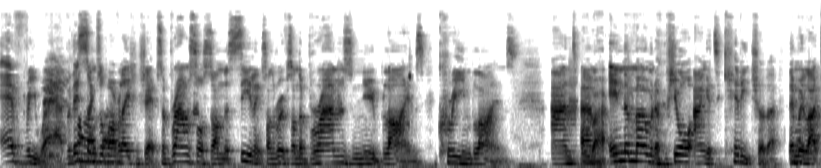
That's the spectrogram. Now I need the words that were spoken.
everywhere. But this Oh sums up our relationship. So brown sauce is on the ceiling, it's on the roof, it's on the brand new blinds, cream blinds. And um, in the moment of pure anger to kill each other, then we're like,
